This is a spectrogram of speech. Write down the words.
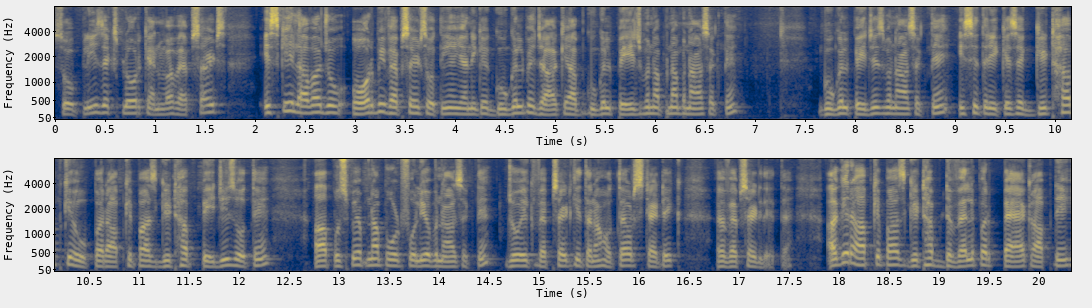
So please explore Canva websites. इसके अलावा जो और भी वेबसाइट्स होती हैं, यानी कि गूगल पे जाके आप गूगल पेज बन, अपना बना सकते हैं। गूगल पेजेस बना सकते हैं। इसी तरीके से गिट के ऊपर आपके पास गिट पेजेस होते हैं। आप उस पर अपना पोर्टफोलियो बना सकते हैं, जो एक वेबसाइट की तरह होता है और स्टैटिक वेबसाइट देता है। अगर आपके पास गिटहब डेवलपर पैक आपने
